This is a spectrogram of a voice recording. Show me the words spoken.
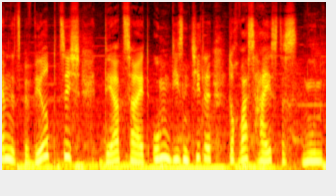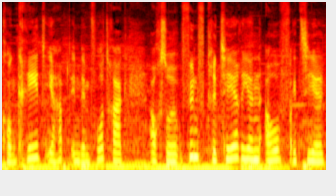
Chemnitz bewirbt sich derzeit um diesen Titel. Doch was heißt das nun konkret? Ihr habt in dem Vortrag auch so fünf Kriterien aufgezählt,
